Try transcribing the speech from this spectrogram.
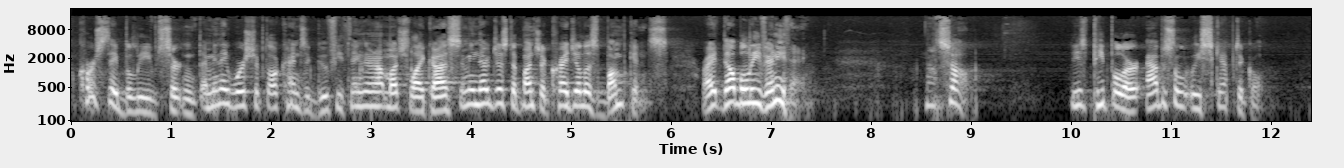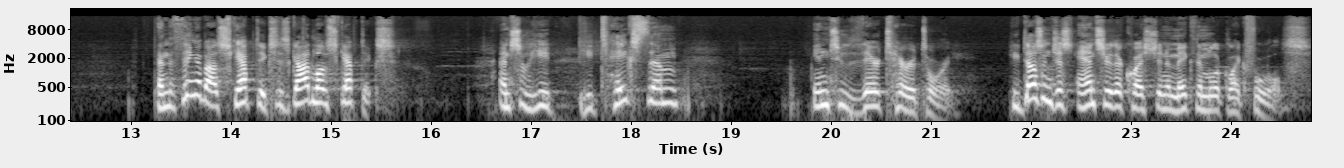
of course they believed certain i mean they worshiped all kinds of goofy things they're not much like us i mean they're just a bunch of credulous bumpkins right they'll believe anything not so these people are absolutely skeptical and the thing about skeptics is god loves skeptics and so he, he takes them into their territory he doesn't just answer their question and make them look like fools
